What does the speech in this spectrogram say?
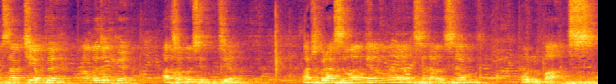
să accepte. Am văzut că ați obosit puțin. Aș vrea să vă îndemn uh, să dansăm un vals.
